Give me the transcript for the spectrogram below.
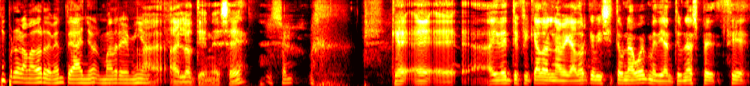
Un programador de 20 años, madre mía. Ah, Ahí lo tienes, ¿eh? Son- que eh, eh, ha identificado al navegador que visita una web mediante una especie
